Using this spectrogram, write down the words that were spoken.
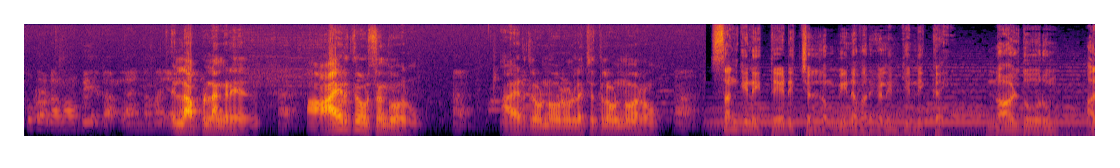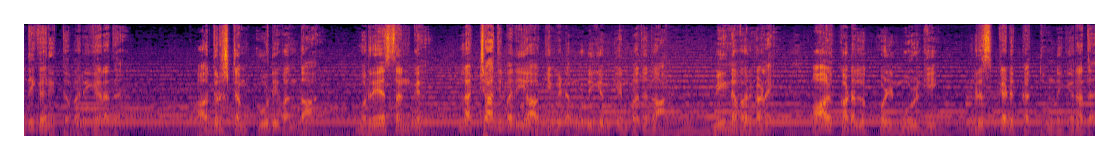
கூட்டமாக போயிருக்காங்களா? இந்த மாதிரி இல்லை அப்படிலாம் கிடையாது. ஆயிரத்தில் ஒரு சங்கு வரும். ஆயிரத்தில் ஒன்று வரும் லட்சத்தில் ஒன்று வரும். சங்கினை தேடிச் செல்லும் மீனவர்களின் எண்ணிக்கை நாள்தோறும் அதிகரித்து வருகிறது. அதிர்ஷ்டம் கூடி வந்தால் ஒரே சங்கில் லட்சாதிபதியாகிவிட முடியும் என்பதுதான் மீனவர்களை ஆழ்கடலுக்குள் மூழ்கி ரிஸ்க் எடுக்க தூண்டுகிறது.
